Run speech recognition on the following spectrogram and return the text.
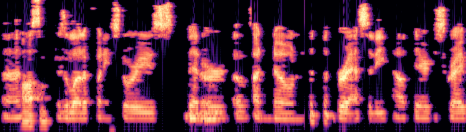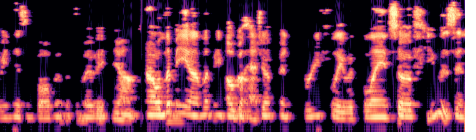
uh, Awesome. there's a lot of funny stories that Mhm. are of unknown veracity out there describing his involvement with the movie. Yeah. Oh, let me uh, let me Oh, go ahead. jump in briefly with Blaine. So if he was in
